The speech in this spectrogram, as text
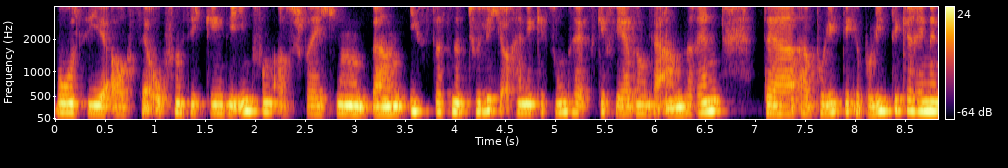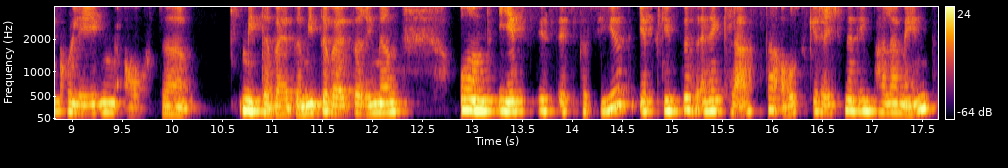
wo sie auch sehr offen sich gegen die Impfung aussprechen, dann ist das natürlich auch eine Gesundheitsgefährdung der anderen, der Politiker, Politikerinnen, Kollegen, auch der Mitarbeiter, Mitarbeiterinnen. Und jetzt ist es passiert. Jetzt gibt es einen Cluster ausgerechnet im Parlament.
